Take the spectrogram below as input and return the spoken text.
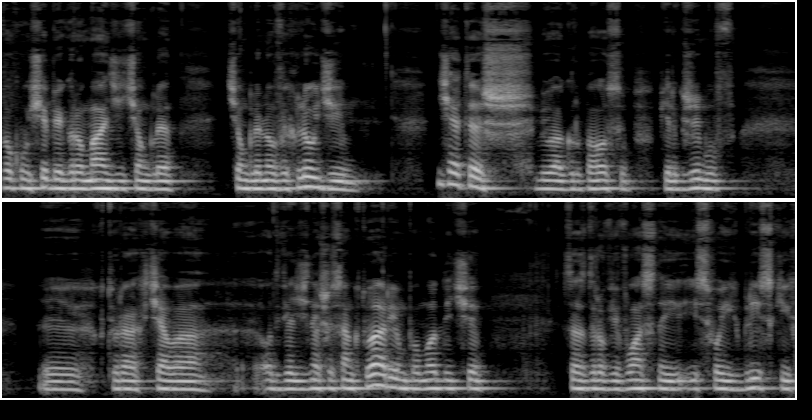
wokół siebie gromadzi ciągle, ciągle nowych ludzi. Dzisiaj też była grupa osób, pielgrzymów, y, która chciała odwiedzić nasze sanktuarium, pomodlić się za zdrowie własne i swoich bliskich.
